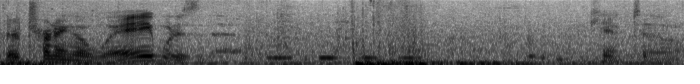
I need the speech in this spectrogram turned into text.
They're turning away? What is that? Can't tell.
